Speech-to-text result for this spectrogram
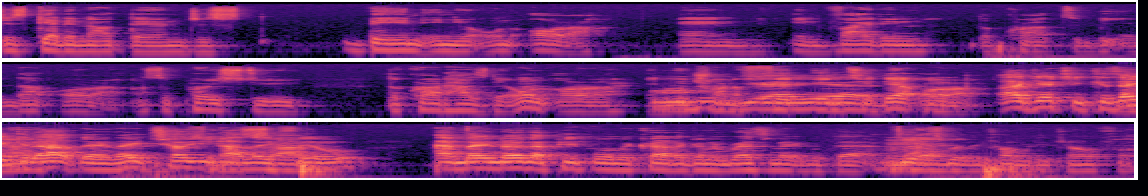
just getting out there and just being in your own aura and inviting the crowd to be in that aura, as opposed to the crowd has their own aura and you're trying to Yeah, fit yeah. into their aura. I get you because they Yeah. get out there and they tell you how they um, feel, and they know that people in the crowd are going to resonate with that. And That's where the comedy comes from.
